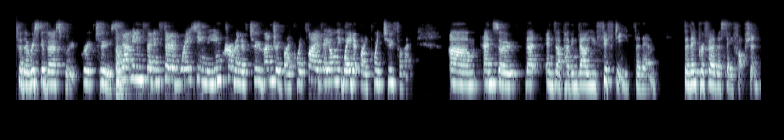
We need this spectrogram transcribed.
for the risk averse group, group two. So that means that instead of weighting the increment of 200 by 0.5, they only weight it by 0.25. Um, and so that ends up having value 50 for them. So they prefer the safe option,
